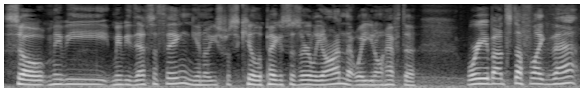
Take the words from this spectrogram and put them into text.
So maybe maybe that's a thing. You know, you're supposed to kill the Pegasus early on. That way you don't have to worry about stuff like that.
